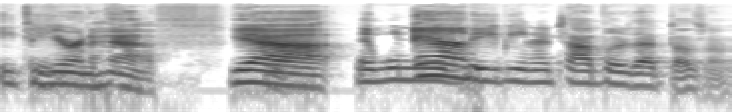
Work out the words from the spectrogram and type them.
A 18 year and a half. Yeah. And when you're And- a baby and a toddler, that doesn't.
